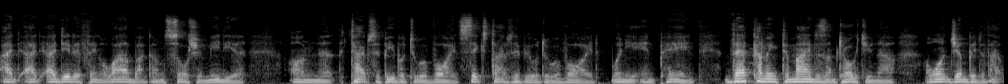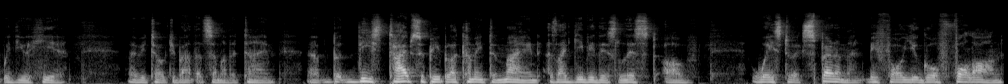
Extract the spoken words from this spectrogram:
I, I, I did a thing a while back on social media on uh, the types of people to avoid, six types of people to avoid when you're in pain. They're coming to mind as I'm talking to you now. I won't jump into that with you here. Maybe talk to you about that some other time. Uh, but these types of people are coming to mind as I give you this list of ways to experiment before you go full on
